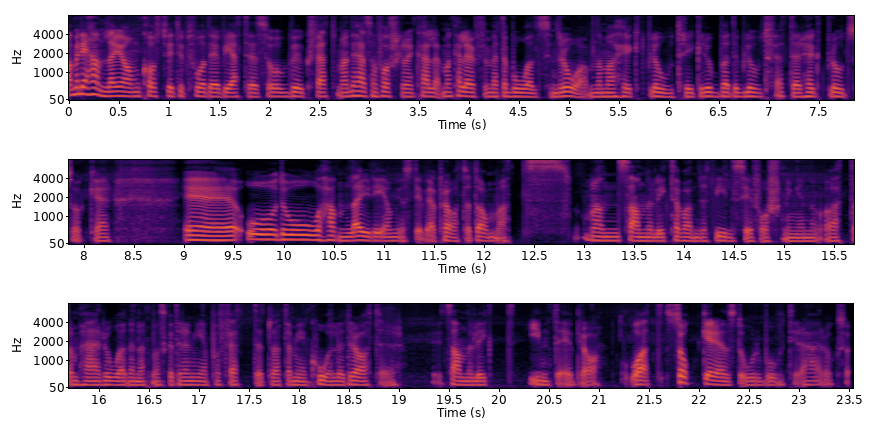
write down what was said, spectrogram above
Ja, men det handlar ju om kost vid typ 2-diabetes och bukfetma. Det här som forskarna kallar, man kallar det för metabolt syndrom. När man har högt blodtryck, rubbade blodfetter, högt blodsocker. Eh, och då handlar ju det om just det vi har pratat om. Att man sannolikt har vandrat vilse i forskningen och att de här råden att man ska dra ner på fettet och äta mer kolhydrater sannolikt inte är bra. Och att socker är en stor bov till det här också.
